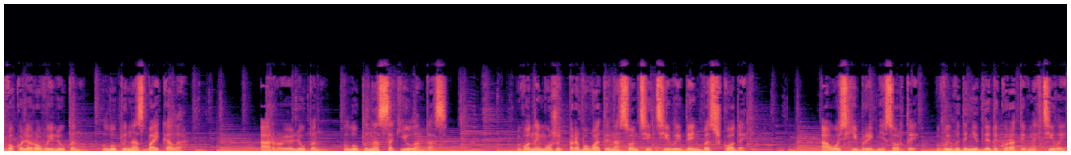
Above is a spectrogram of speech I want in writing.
Двокольоровий люпин Lupinus bicolor. Арройолюпин Lupinus succulentus. Вони можуть перебувати на сонці цілий день без шкоди. А ось гібридні сорти, виведені для декоративних цілей,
